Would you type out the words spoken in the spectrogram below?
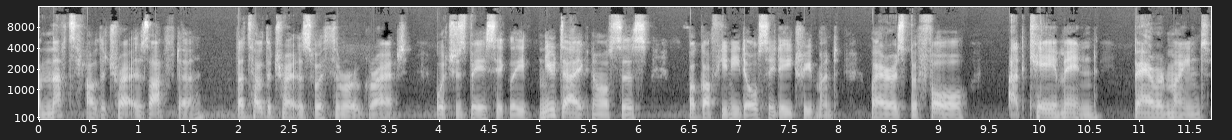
And that's how the threat is after. That's how the threat is with the regret, which is basically new diagnosis, fuck off, you need OCD treatment. Whereas before, I'd came in, bear in mind,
